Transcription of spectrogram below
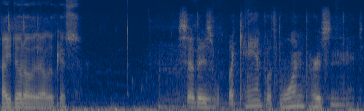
How you doing over there, Lucas? So there's a camp with one person in it.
